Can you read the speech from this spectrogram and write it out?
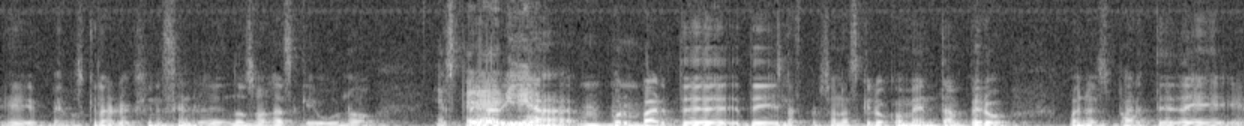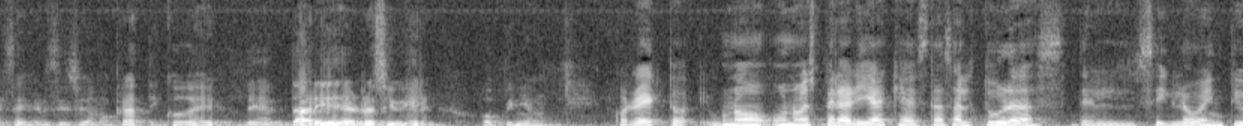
eh, vemos que las reacciones en redes no son las que uno esperaría, por parte de, las personas que lo comentan, pero bueno, es parte de ese ejercicio democrático de, dar y de recibir opinión. Correcto. Uno, uno esperaría que a estas alturas del siglo XXI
